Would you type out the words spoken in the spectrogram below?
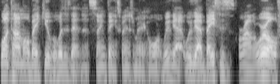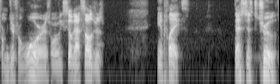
Guantanamo Bay, Cuba. What is that? That's the same thing. Spanish American War. We've got we've got bases around the world from different wars where we still got soldiers in place. That's just the truth.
